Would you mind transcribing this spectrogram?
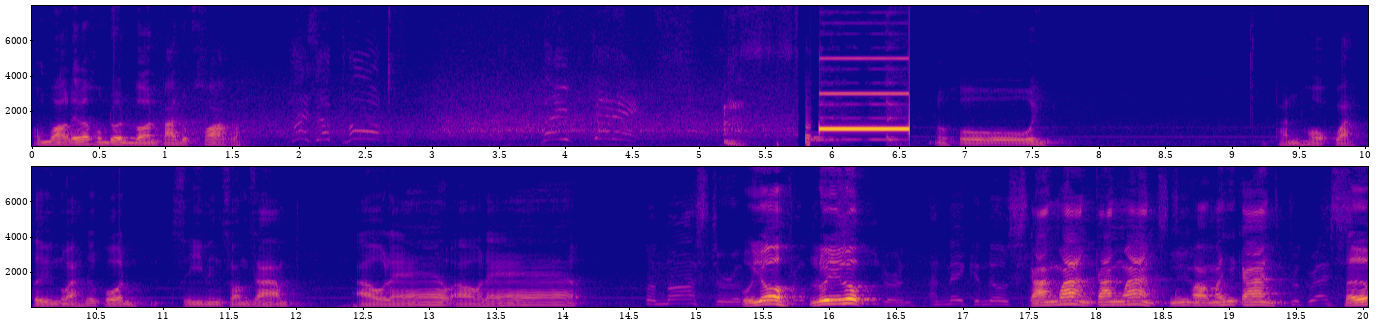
ผมบอกเลยว่าผมโดนบอลปลาลูกคอกว่ะโอ้โหพันหกว่ะ ตึงว่ะ ทุกคนสี่หนึ่งสองสามเอาแล้ว เอาแล้ว A master of Uyo, dropping lui his look. shoulder and- and making those กลางว่างกลางว่างมึงออกมาที่กลาง เติม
